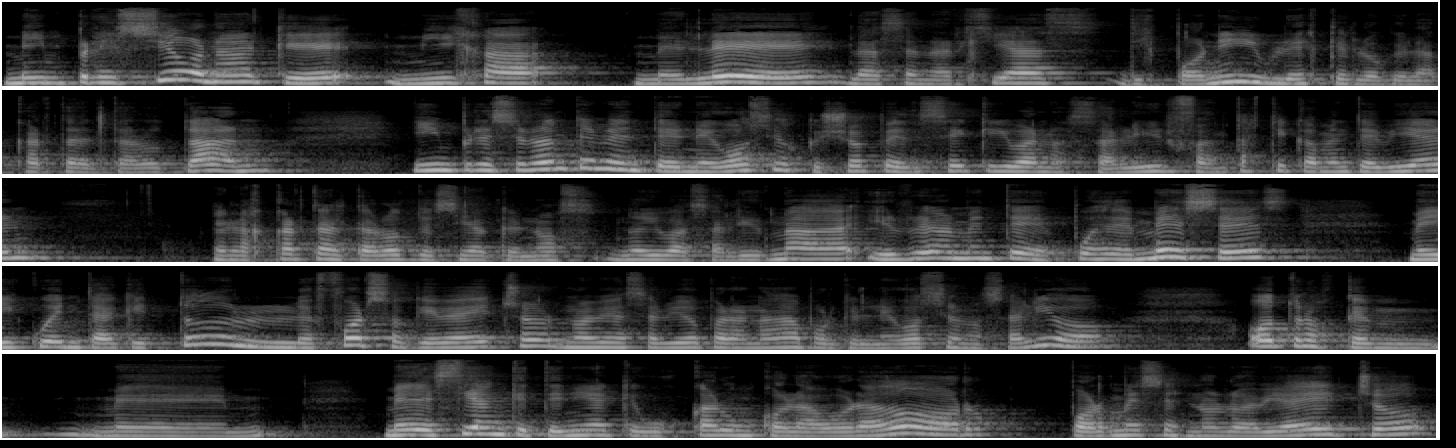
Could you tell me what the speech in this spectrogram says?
Me impresiona que mi hija me lee las energías disponibles, que es lo que la carta del tarot dan. Impresionantemente, negocios que yo pensé que iban a salir fantásticamente bien, en las cartas del tarot decía que no, iba a salir nada y realmente después de meses me di cuenta que todo el esfuerzo que había hecho no había servido para nada porque el negocio no salió. Otros que me, decían que tenía que buscar un colaborador, por meses no lo había hecho.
